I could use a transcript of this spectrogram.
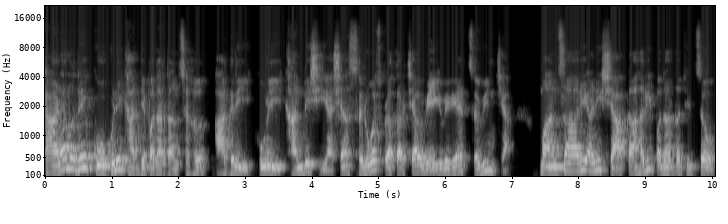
ठाण्यामध्ये कोकणी खाद्यपदार्थांसह आगरी कोळी खानदेशी अशा सर्वच प्रकारच्या वेगवेगळ्या चवींच्या मांसाहारी आणि शाकाहारी पदार्थाची चव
